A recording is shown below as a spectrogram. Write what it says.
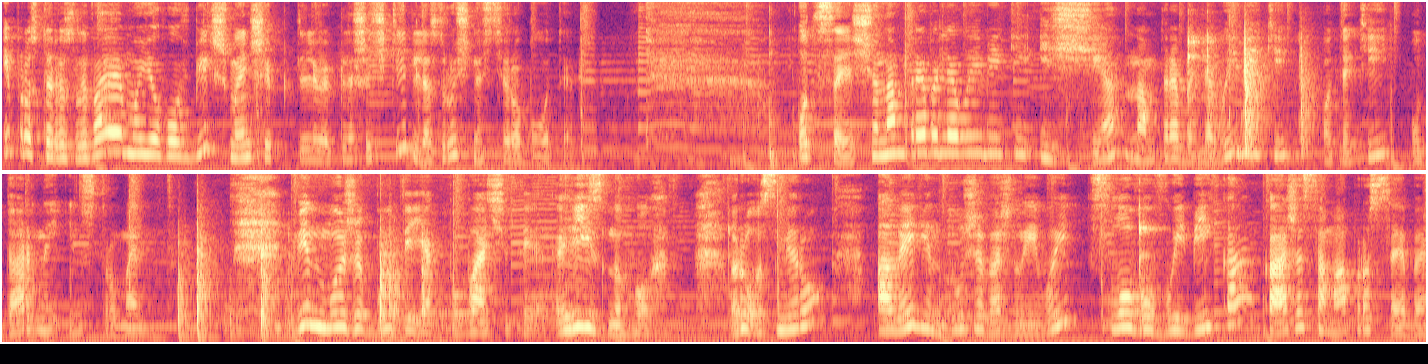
і просто розливаємо його в більш-менші пляшечки для зручності роботи. Оце, що нам треба для вибійки, і ще нам треба для вибійки отакий ударний інструмент. Він може бути, як побачите, різного розміру, але він дуже важливий. Слово вибійка каже сама про себе.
